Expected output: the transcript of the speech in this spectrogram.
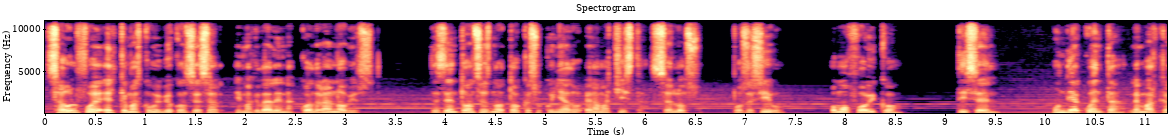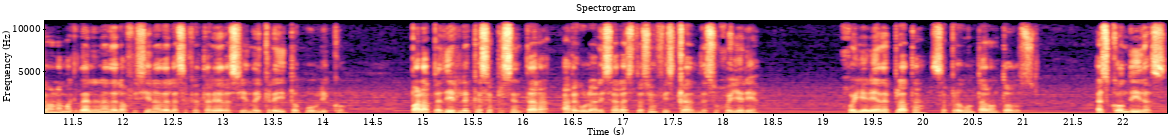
Saúl fue el que más convivió con César y Magdalena cuando eran novios, desde entonces notó que su cuñado era machista, celoso, posesivo, homofóbico, dice él. Un día cuenta, le marcaron a Magdalena de la oficina de la Secretaría de Hacienda y Crédito Público para pedirle que se presentara a regularizar la situación fiscal de su joyería. ¿Joyería de plata? se preguntaron todos. A escondidas,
